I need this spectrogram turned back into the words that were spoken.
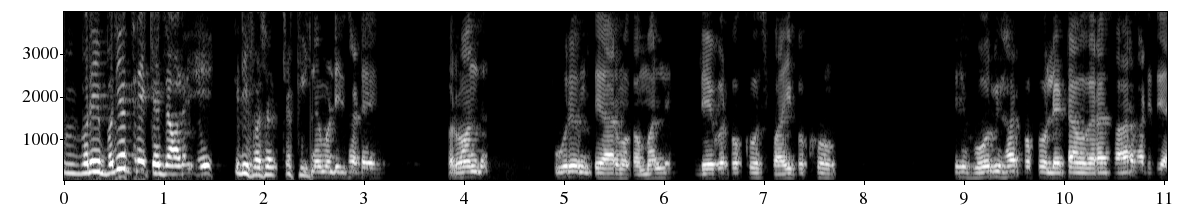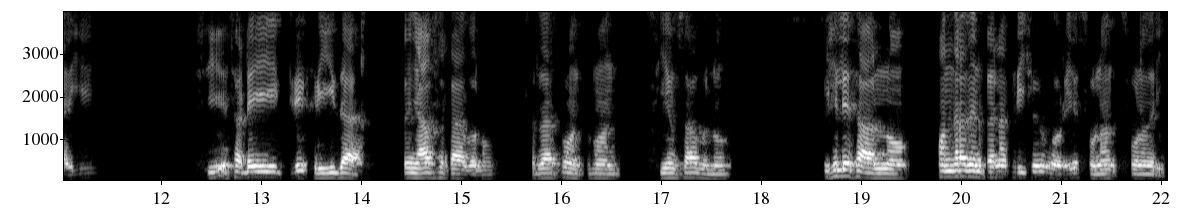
ਬੜੇ ਵਧੀਆ ਤਰੀਕੇ ਨਾਲ ਇਹ ਜਿਹੜੀ ਫਸਲ ਚੱਕੀ ਨੇ ਮੰਡੀ ਸਾਡੇ ਪ੍ਰਬੰਧ ਪੂਰੇ ਤਿਆਰ ਮੁਕੰਮਲ ਨੇ। ਲੇਬਰ ਪੱਖੋਂ, ਸਫ਼ਾਈ ਪੱਖੋਂ ਤੇ ਹੋਰ ਵੀ ਹਰ ਪੱਖੋਂ ਲੇਟਾਂ ਵਗੈਰਾ ਸਾਰ ਸਾਡੀ ਤਿਆਰੀ ਹੈ ਸੀ ਸਾਡੇ ਜਿਹੜੀ ਖਰੀਦ ਆ ਪੰਜਾਬ ਸਰਕਾਰ ਵੱਲੋਂ, ਸਰਦਾਰ ਭਗਵੰਤ ਮਾਨ ਸੀਐਮ ਸਾਹਿਬ ਵੱਲੋਂ ਪਿਛਲੇ ਸਾਲ ਨੂੰ 15 ਦਿਨ ਪਹਿਲਾਂ ਖਰੀਦ ਸ਼ੁਰੂ ਹੋ ਰਹੀ ਹੈ 16 16 ਤਰੀਕ।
